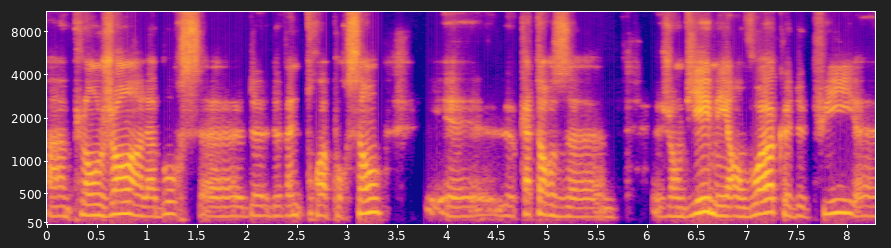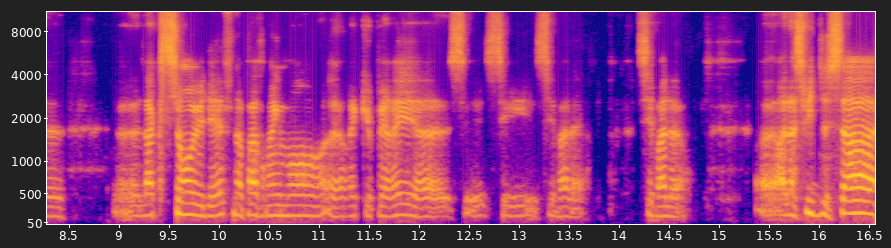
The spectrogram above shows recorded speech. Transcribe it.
un plongeon à la bourse de, de 23% le 14 janvier, mais on voit que depuis, l'action EDF n'a pas vraiment récupéré ses, ses, valeurs. Ses valeurs. à la suite de ça,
